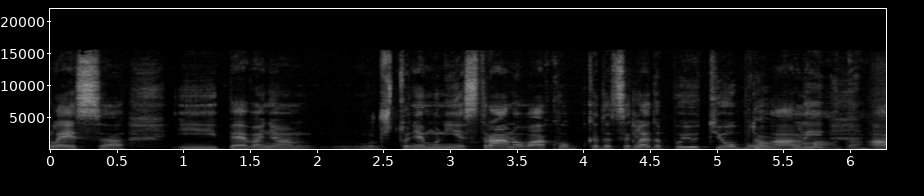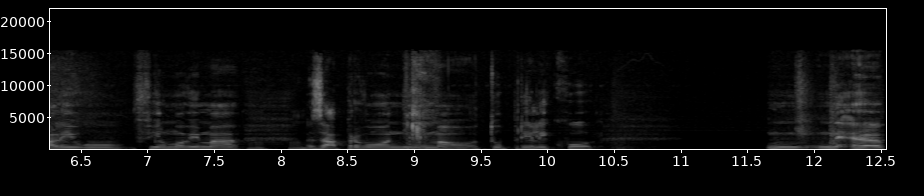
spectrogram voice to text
plesa i pevanja, što njemu nije strano ovako kada se gleda po YouTube-u, ali, malo, da. ali u filmovima uh mhm. -huh. zapravo on nije imao tu priliku. Ne, e,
